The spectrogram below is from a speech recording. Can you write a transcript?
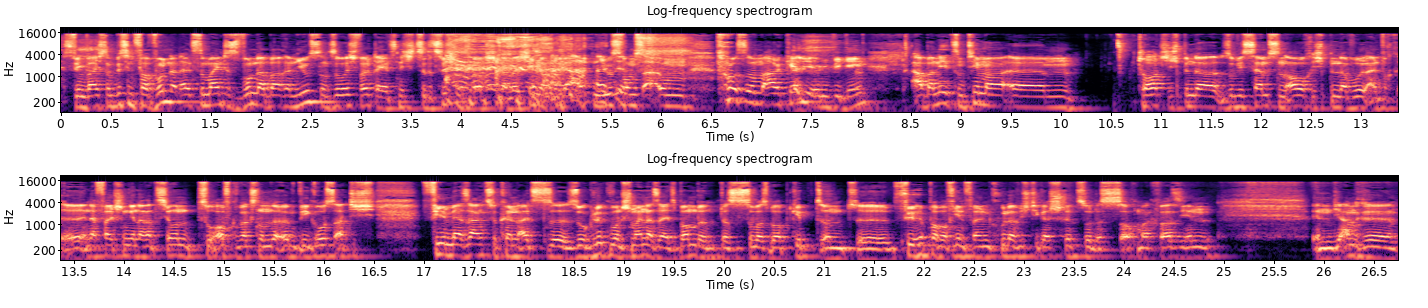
Deswegen war ich so ein bisschen verwundert, als du meintest, wunderbare News und so. Ich wollte da jetzt nicht zu dazwischen quatschen, aber ich hing noch bei der alten News, um, wo es um R. Kelly irgendwie ging. Aber nee, zum Thema ähm, Torch, ich bin da, so wie Samson auch, ich bin da wohl einfach äh, in der falschen Generation zu aufgewachsen, um da irgendwie großartig viel mehr sagen zu können als äh, so Glückwunsch meinerseits, Bombe, dass es sowas überhaupt gibt und äh, für Hip-Hop auf jeden Fall ein cooler, wichtiger Schritt, so dass es auch mal quasi in, in die andere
